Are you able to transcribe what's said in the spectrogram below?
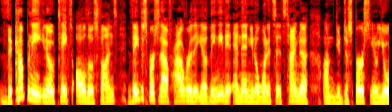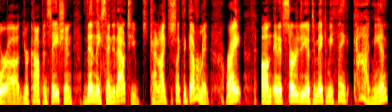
The company, you know, takes all those funds. They disperse it out however they, you know, they need it. And then, you know, when it's, it's time to, um, you disperse, you know, your, uh, your compensation, then they send it out to you. Kind of like, just like the government, right? Um, and it started, you know, to make me think, God, man,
